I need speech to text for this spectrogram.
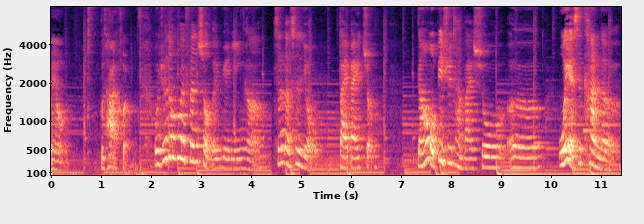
没有，不太会。我觉得会分手的原因啊，真的是有百百种。然后我必须坦白说，呃，我也是看了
